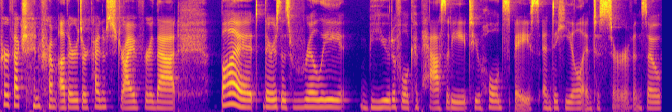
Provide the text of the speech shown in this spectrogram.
perfection from others or kind of strive for that. But there's this really beautiful capacity to hold space and to heal and to serve. And so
